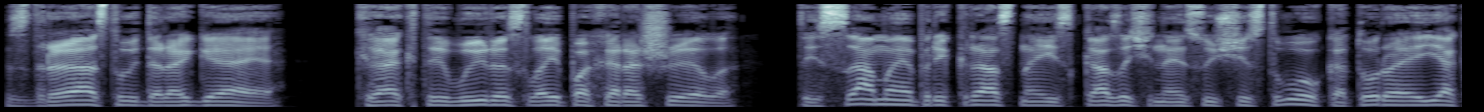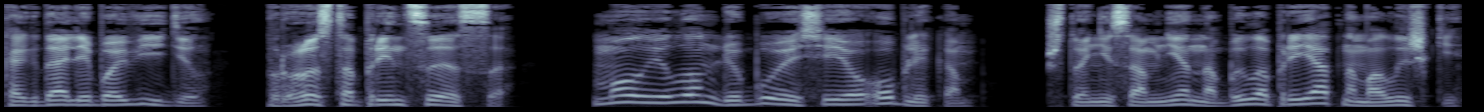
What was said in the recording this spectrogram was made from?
«Здравствуй, дорогая! Как ты выросла и похорошела! Ты самое прекрасное и сказочное существо, которое я когда-либо видел! Просто принцесса!» Молвил он, любуясь ее обликом, что, несомненно, было приятно малышке,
